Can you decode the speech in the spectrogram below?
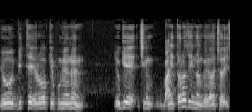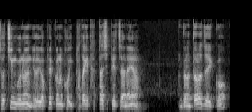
요 밑에 이렇게 보면은 요게 지금 많이 떨어져 있는 거예요. 저, 저 친구는 요 옆에 거는 거의 바닥에 닿다시피 했잖아요. 이거는 떨어져 있고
